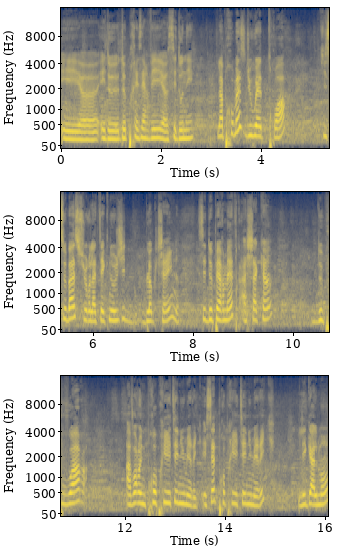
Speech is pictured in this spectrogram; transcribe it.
et, et de, de préserver ces données. La promesse du Web 3, qui se base sur la technologie de blockchain, c'est de permettre à chacun de pouvoir avoir une propriété numérique. Et cette propriété numérique, légalement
